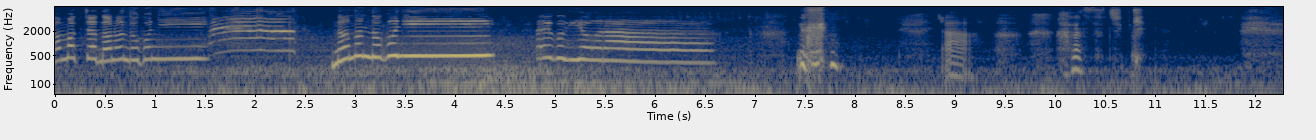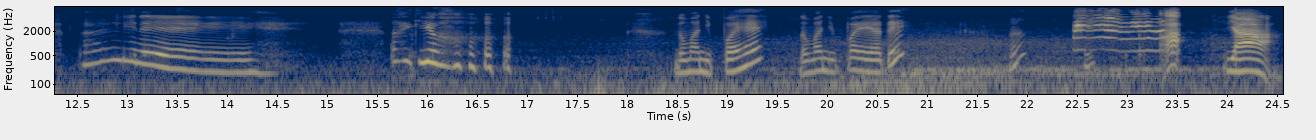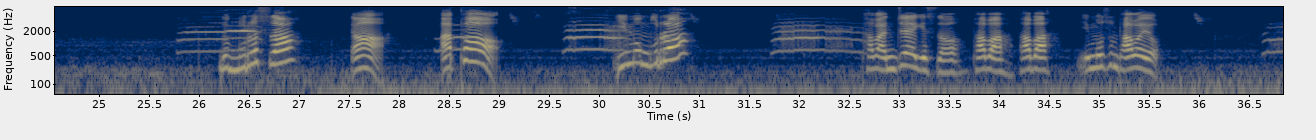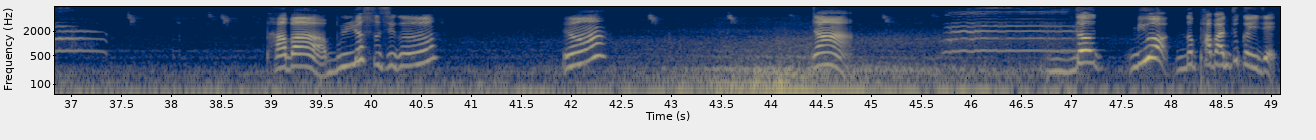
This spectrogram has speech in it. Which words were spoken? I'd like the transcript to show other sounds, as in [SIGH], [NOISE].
밥 먹자. 너는 누구니? 너는 누구니? 아이고 귀여워라. [LAUGHS] 아, 알았어 줄게. 난리네. 아이 귀여워. 너만 이뻐해? 너만 이뻐해야 돼? 응? 아, 야. 너 물었어? 야, 아파. 이모 물어? 밥안 줘야겠어. 봐봐, 봐봐. 이모 손 봐봐요. 봐봐, 물렸어 지금. 응? 야, 너 미워. 너 밥 안줄 거야 이제.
